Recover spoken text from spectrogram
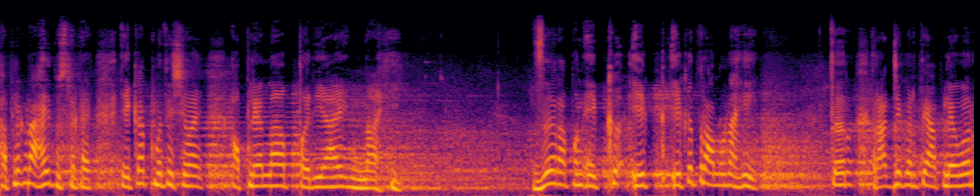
आपल्याकडे आहे दुसरं काय? एकात्मतेशिवाय आपल्याला पर्याय नाही. जर आपण एक एक एकत्र आलो नाही तर राज्यकर्ते आपल्यावर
